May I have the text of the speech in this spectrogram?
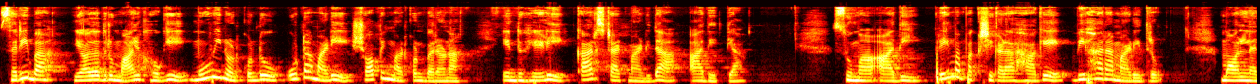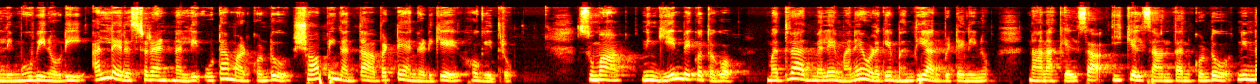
ಸರಿ ಬಾ, ಯಾವುದಾದ್ರೂ ಮಾಲ್ಗೆ ಹೋಗಿ ಮೂವಿ ನೋಡಿಕೊಂಡು ಊಟ ಮಾಡಿ ಶಾಪಿಂಗ್ ಮಾಡ್ಕೊಂಡು ಬರೋಣ, ಎಂದು ಹೇಳಿ ಕಾರ್ ಸ್ಟಾರ್ಟ್ ಮಾಡಿದ ಆದಿತ್ಯ. ಸುಮಾ, ಆದಿ ಪ್ರೇಮ ಪಕ್ಷಿಗಳ ಹಾಗೆ ವಿಹಾರ ಮಾಡಿದರು. ಮಾಲ್ನಲ್ಲಿ ಮೂವಿ ನೋಡಿ ಅಲ್ಲೇ ರೆಸ್ಟೋರೆಂಟ್ನಲ್ಲಿ ಊಟ ಮಾಡಿಕೊಂಡು ಶಾಪಿಂಗ್ ಅಂತ ಬಟ್ಟೆ ಅಂಗಡಿಗೆ ಹೋಗಿದ್ರು. ಸುಮಾ, ನಿಂಗೆ ಏನು ಬೇಕೋ ತಗೋ. ಮದುವೆ ಆದಮೇಲೆ ಮನೆಯೊಳಗೆ ಬಂದಿ ಆಗಿಬಿಟ್ಟೆ ನೀನು. ನಾನು ಆ ಕೆಲಸ, ಈ ಕೆಲಸ ಅಂತ ಅಂದ್ಕೊಂಡು ನಿನ್ನ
